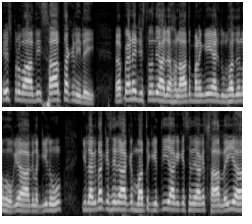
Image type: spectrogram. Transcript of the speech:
ਇਸ ਪਰਿਵਾਰ ਦੀ ਸਾਰ ਤੱਕ ਨਹੀਂ ਲਈ। ਅ, ਭੈਣੇ ਜਿਸ ਤਰ੍ਹਾਂ ਦੇ ਹਾਲ- ਹਾਲਾਤ ਬਣ ਗਏ ਅੱਜ ਦੂਸਰਾ ਦਿਨ ਹੋ ਗਿਆ ਅੱਗ ਲੱਗੀ ਨੂੰ ਕੀ ਲੱਗਦਾ ਕਿਸੇ ਨੇ ਆ ਕੇ ਮਦਦ ਕੀਤੀ ਆ ਕੇ ਕਿਸੇ ਨੇ ਆ ਕੇ ਸਾਰ ਲਈ ਆ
